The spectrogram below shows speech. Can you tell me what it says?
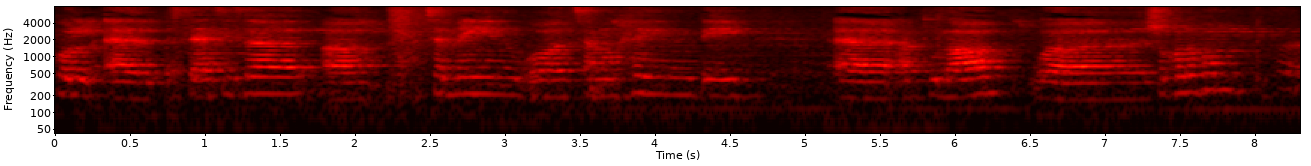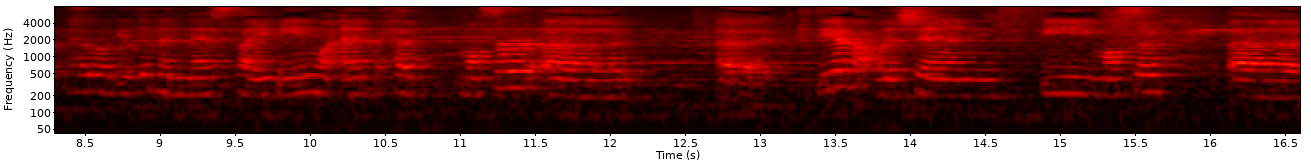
كل الأساتذة آه، مهتمين وسموحين بالطلاب وشغلهم. حلوة جدا الناس طيبين. وأنا بحب مصر آه، آه، كتير علشان في مصر آه، Uh,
